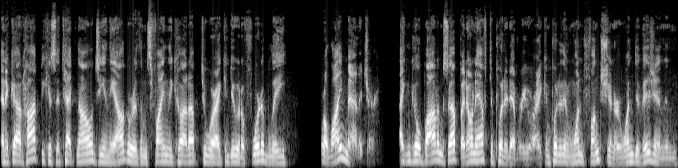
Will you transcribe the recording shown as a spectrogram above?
And it got hot because the technology and the algorithms finally caught up to where I can do it affordably for a line manager. I can go bottoms up. I don't have to put it everywhere. I can put it in one function or one division and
